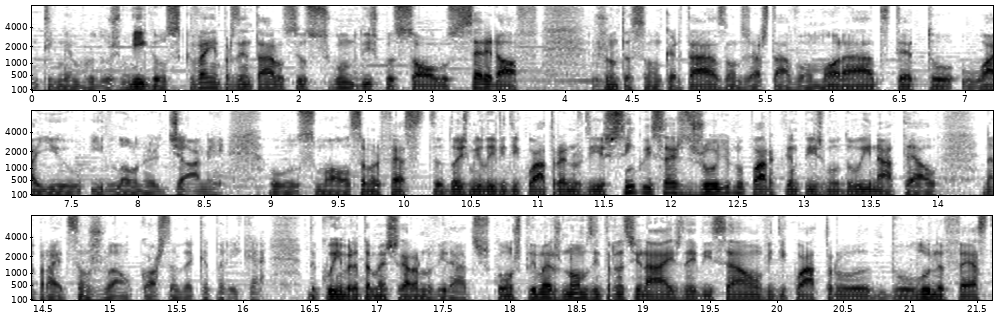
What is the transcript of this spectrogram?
antigo membro dos Migos, que vem apresentar o seu segundo disco a solo, Set It Off. Junta-se a um cartaz onde já estavam Morad, Teto, YU e Loner Johnny. O Small Summerfest 2024 é nos dias 5 e 6 de julho, no Parque de Campismo do Inatel, na Praia de São João, Costa da Caparica. De Coimbra também chegaram novidades, com os primeiros nomes internacionais da edição 24 do Luna Fest,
